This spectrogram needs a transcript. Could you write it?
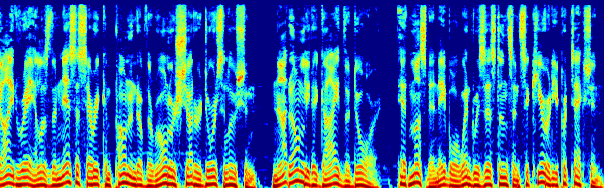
Guide rail is the necessary component of the roller shutter door solution, not only to guide the door, it must enable wind resistance and security protection.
